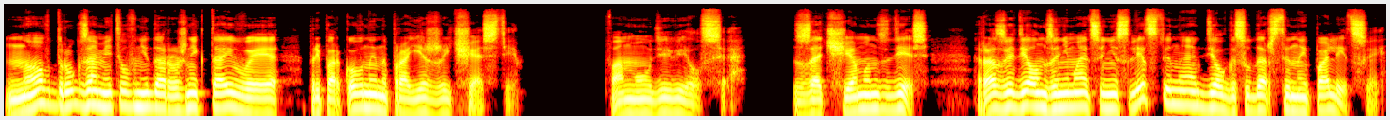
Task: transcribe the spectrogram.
Но вдруг заметил внедорожник Тайвея, припаркованный на проезжей части. Фанму удивился. Зачем он здесь? Разве делом занимается не следственный отдел государственной полиции?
